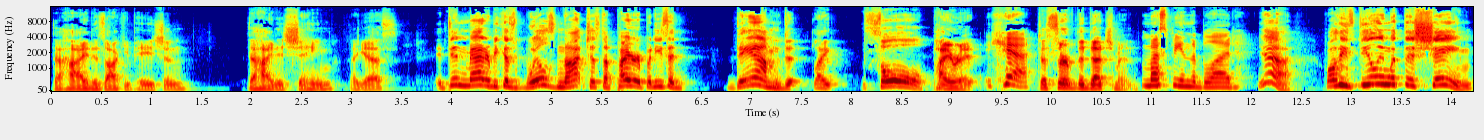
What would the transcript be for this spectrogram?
to hide his occupation, to hide his shame, I guess. It didn't matter because Will's not just a pirate, but he's a damned, like, soul pirate Yeah. to serve the Dutchman. Must be in the blood. Yeah. While he's dealing with this shame,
